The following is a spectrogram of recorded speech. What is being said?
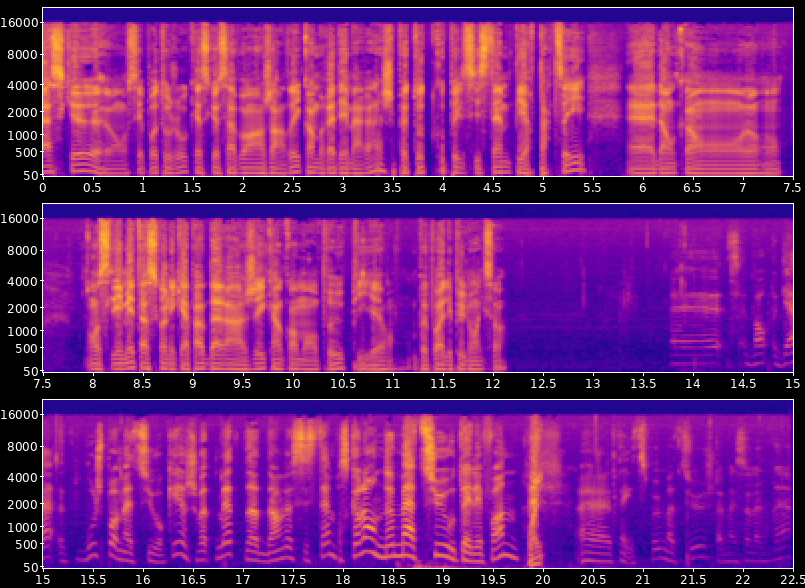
parce que euh, on sait pas toujours qu'est-ce que ça va engendrer comme redémarrage. Ça peut tout couper le système puis repartir. Euh, donc, on, on, on se limite à ce qu'on est capable d'arranger quand comme on peut, puis euh, on peut pas aller plus loin que ça. Bon, regarde, bouge pas Mathieu, OK? Je vais te mettre dans- dans le système parce que là, on a Mathieu au téléphone. Oui. Euh, attends un petit peu, Mathieu, je te mets ça là-dedans.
